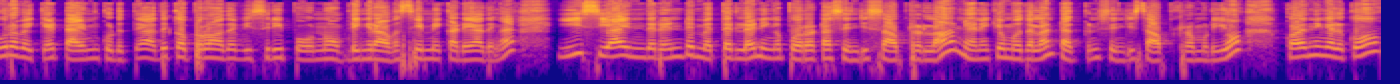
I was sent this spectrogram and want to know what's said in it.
ஊற வைக்க டைம் கொடுத்து அதுக்கப்புறம் அதை விசிறி போடணும் அப்படிங்கிற அவசியமே கிடையாதுங்க. ஈஸியாக இந்த ரெண்டு மெத்தடில் நீங்கள் பரோட்டா செஞ்சு சாப்பிட்றலாம் நினைக்கும் போதெல்லாம் டக்குன்னு செஞ்சு சாப்பிட்ற முடியும். குழந்தைங்களுக்கும்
